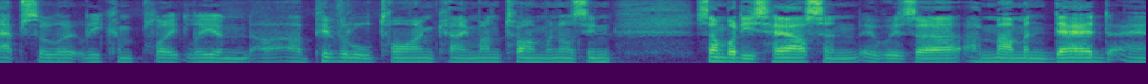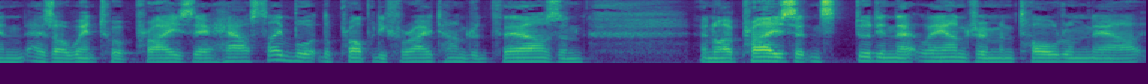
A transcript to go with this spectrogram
absolutely, completely. And a pivotal time came one time when I was in somebody's house, and it was a, a mum and dad. And as I went to appraise their house, they bought the property for eight hundred thousand. And I appraised it and stood in that lounge room and told them now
